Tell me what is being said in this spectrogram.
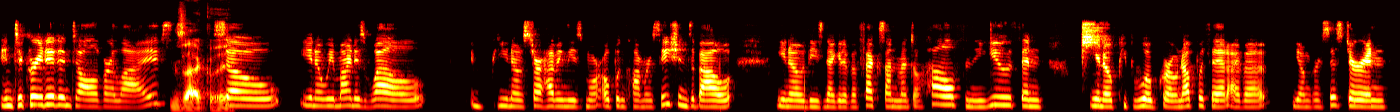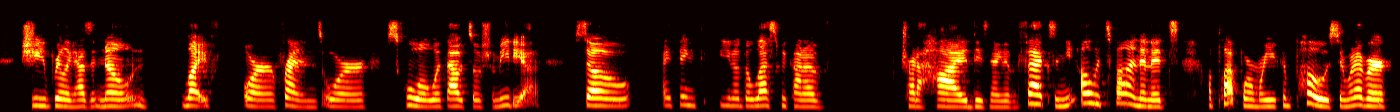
integrated into all of our lives. Exactly. So, you know, we might as well you know, start having these more open conversations about, you know, these negative effects on mental health and the youth and you know, people who have grown up with it. I have a younger sister and she really hasn't known life or friends or school without social media. So I think, you know, the less we kind of try to hide these negative effects and oh it's fun and it's a platform where you can post and whatever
